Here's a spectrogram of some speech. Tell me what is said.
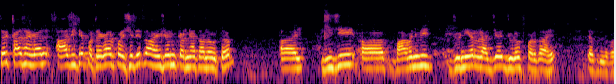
सर काय सांगाल? आज इथे पत्रकार परिषदेचं आयोजन करण्यात आलं होतं. ही जी बावनवी ज्युनियर राज्य जुडो स्पर्धा आहे त्या संदर्भात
